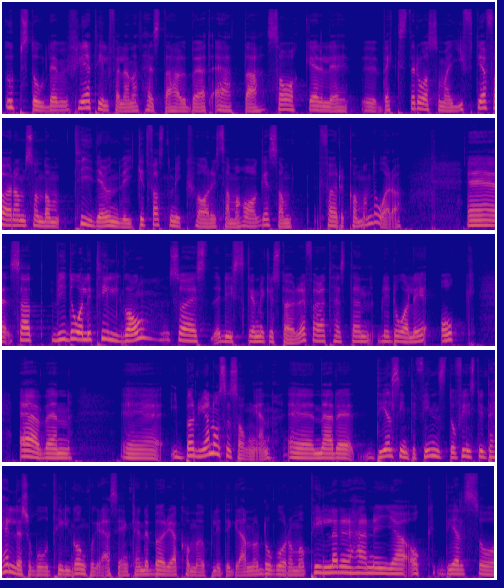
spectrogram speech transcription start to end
uppstod det vid flera tillfällen att hästar hade börjat äta saker eller eh, växter då som var giftiga för dem, som de tidigare undvikit fast de gick kvar i samma hage som förekommande år. Då. Eh, Så att vid dålig tillgång så är risken mycket större för att hästen blir dålig och även eh, i början av säsongen eh, när det dels inte finns, då finns det inte heller så god tillgång på gräs egentligen. Det börjar komma upp lite grann och då går de och pillar i det här nya och dels så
